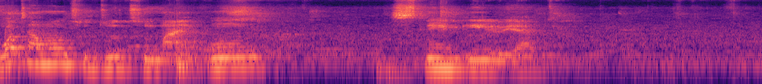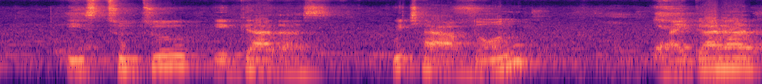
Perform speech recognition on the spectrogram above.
What I want to do to my own sleeve area is to do a gathers which I have done. I gathered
